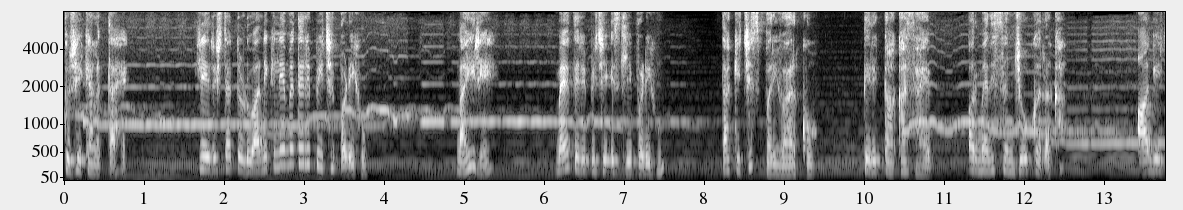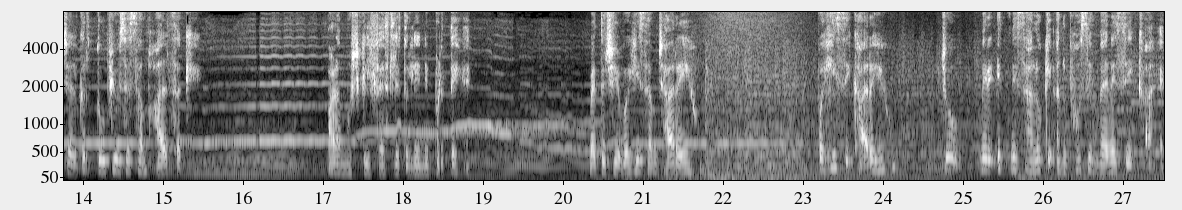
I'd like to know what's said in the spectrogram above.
तुझे क्या लगता है? ये रिश्ता तोड़वाने के लिए मैं तेरे पीछे पड़ी हूँ? नहीं रे मैं तेरे पीछे इसलिए पड़ी हूँ ताकि जिस परिवार को तेरे काका साहब और मैंने संजो कर रखा, आगे चलकर तू भी उसे संभाल सके। बड़ा मुश्किल फैसले तो लेने पड़ते हैं। मैं तुझे वही समझा रही हूँ, वही सिखा रही हूँ, जो मेरे इतने सालों के अनुभव से मैंने सीखा है।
